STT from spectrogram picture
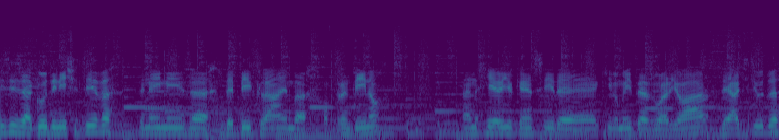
This is a good initiative. The name is uh, The Big Climb of Trentino. And here you can see the kilometers where you are, the altitude.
